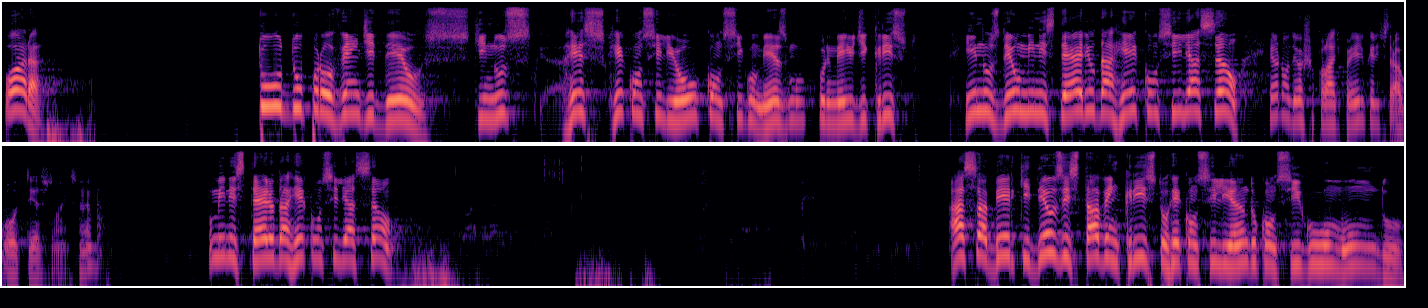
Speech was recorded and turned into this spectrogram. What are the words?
Ora, tudo provém de Deus, que nos reconciliou consigo mesmo por meio de Cristo e nos deu o ministério da reconciliação. Eu não dei o chocolate para ele porque ele estragou o texto antes. Né? O ministério da reconciliação. A saber que Deus estava em Cristo reconciliando consigo o mundo,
